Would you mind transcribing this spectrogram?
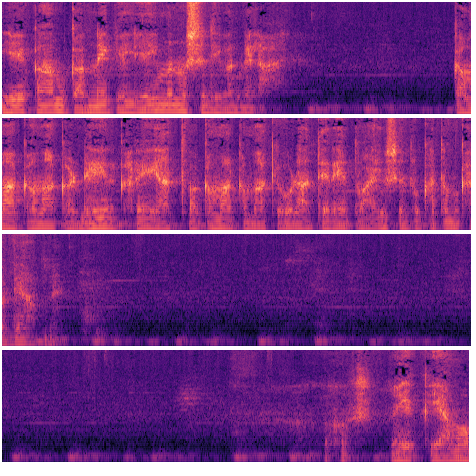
ये काम करने के लिए ही मनुष्य जीवन मिला है। कमा कमा कर ढेर करे अथवा कमा कमा के उड़ाते रहे तो आयुष्य तो खत्म कर दिया आपने। ये किया वो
